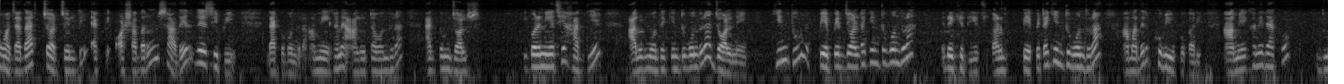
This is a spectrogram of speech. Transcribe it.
মজাদার চটচলটি একটি অসাধারণ স্বাদের রেসিপি দেখো বন্ধুরা, আমি এখানে আলুটা বন্ধুরা একদম জল কী করে নিয়েছি, হাত দিয়ে। আলুর মধ্যে কিন্তু বন্ধুরা জল নেই। কিন্তু পেঁপের জলটা কিন্তু বন্ধুরা রেখে দিয়েছি, কারণ পেঁপেটা কিন্তু বন্ধুরা আমাদের খুবই উপকারী। আমি এখানে দেখো দু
